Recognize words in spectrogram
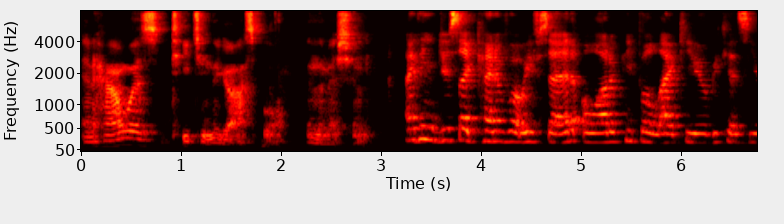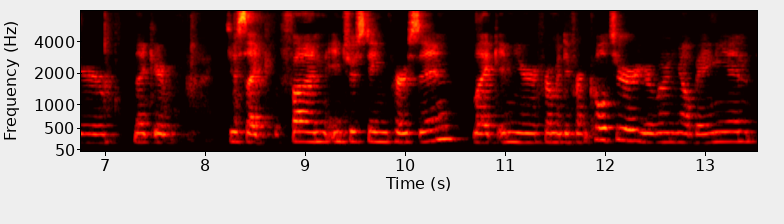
And how was teaching the gospel in the mission? I think just like kind of what we've said, a lot of people like you because you're like you're just like fun, interesting person. Like and you're from a different culture, you're learning Albanian,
